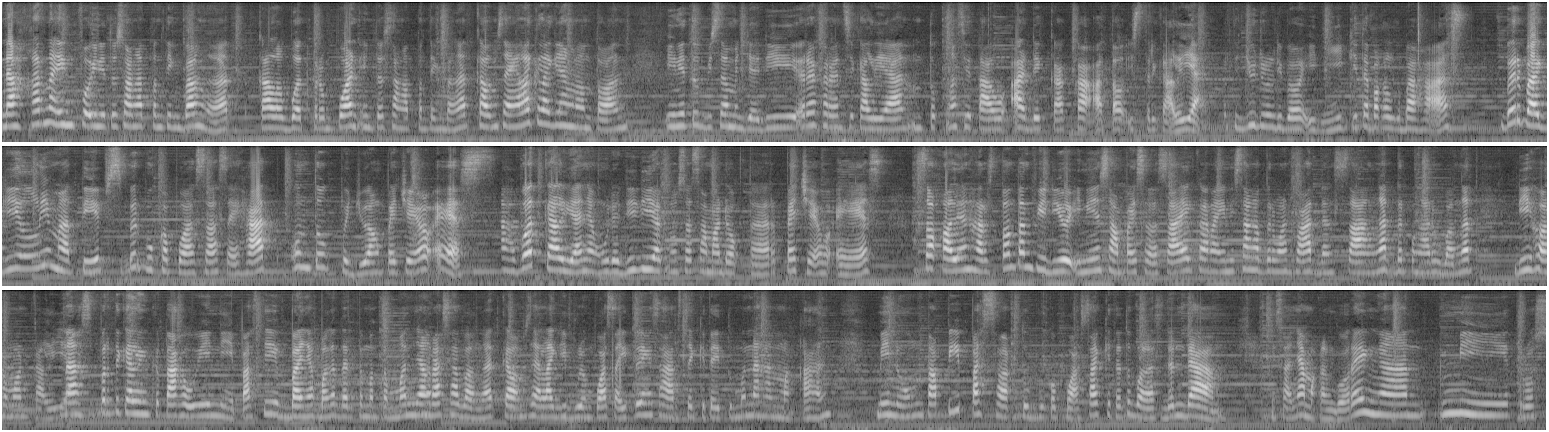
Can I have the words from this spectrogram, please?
Nah karena info ini tuh sangat penting banget kalau buat perempuan itu sangat penting banget. Kalau misalnya laki-laki yang nonton ini tuh bisa menjadi referensi kalian untuk ngasih tahu adik kakak atau istri kalian. Seperti judul di bawah ini kita bakal ngebahas berbagi 5 tips berbuka puasa sehat untuk pejuang PCOS. Nah, buat kalian yang udah didiagnosa sama dokter PCOS, so kalian harus tonton video ini sampai selesai karena ini sangat bermanfaat dan sangat berpengaruh banget di hormon kalian. Nah, seperti kalian ketahui nih, pasti banyak banget dari teman-teman yang rasa banget kalau misalnya lagi bulan puasa itu yang seharusnya kita itu menahan makan, minum, tapi pas waktu buka puasa kita tuh balas dendam misalnya makan gorengan, mie, terus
